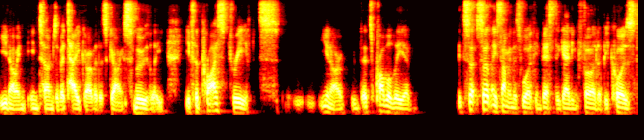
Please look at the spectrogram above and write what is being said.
you know, in, in terms of a takeover that's going smoothly. If the price drifts, you know, it's probably a, it's certainly something that's worth investigating further because,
